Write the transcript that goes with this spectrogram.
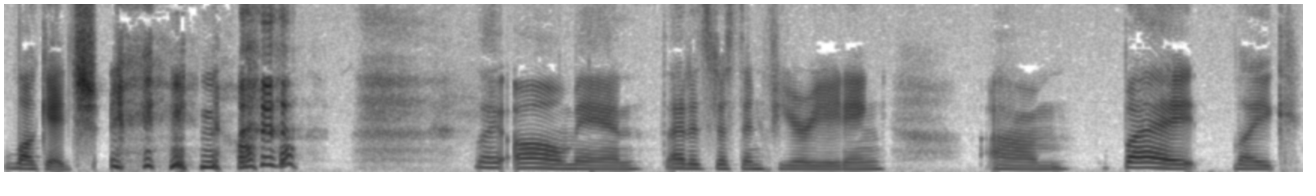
luggage, you know. like, oh man, that is just infuriating. Um, but like,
